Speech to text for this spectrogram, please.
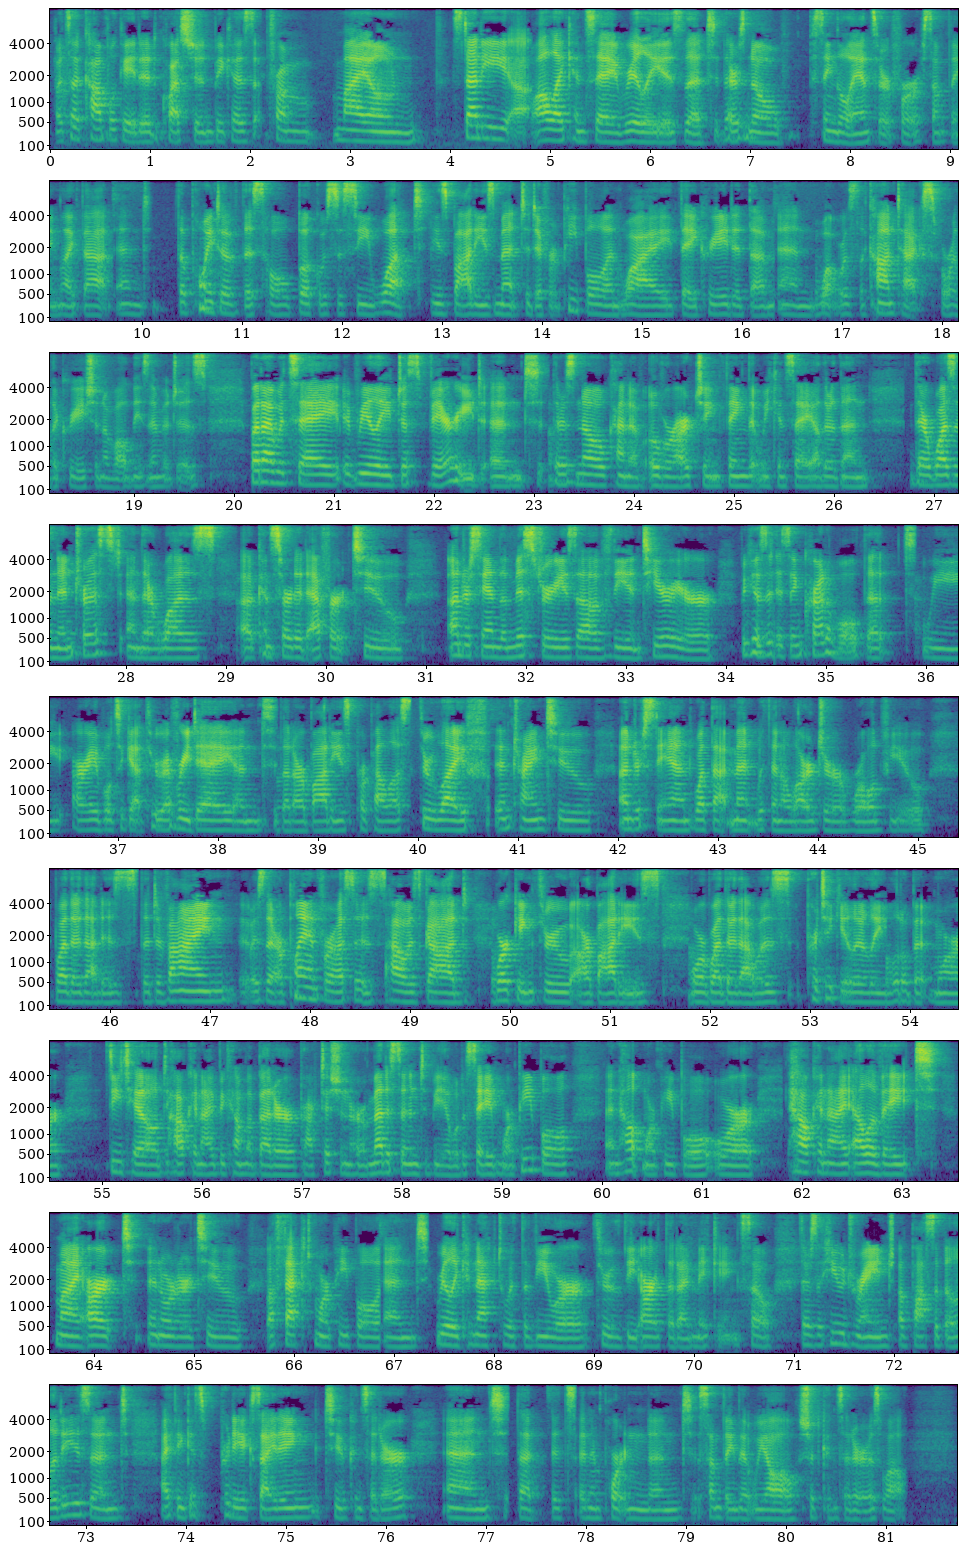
It's a complicated question because, from my own study, uh, all I can say really is that there's no single answer for something like that. And the point of this whole book was to see what these bodies meant to different people and why they created them and what was the context for the creation of all these images. But I would say it really just varied, and there's no kind of overarching thing that we can say other than there was an interest and there was a concerted effort to understand the mysteries of the interior because it is incredible that we are able to get through every day and that our bodies propel us through life and trying to understand what that meant within a larger worldview. Whether that is the divine, is there a plan for us? Is how is God working through our bodies, or whether that was particularly a little bit more detailed how can I become a better practitioner of medicine to be able to save more people and help more people, or how can I elevate my art in order to affect more people and really connect with the viewer through the art that I'm making. So there's a huge range of possibilities, and I think it's pretty exciting to consider, and that it's an important and something that we all should consider as well.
